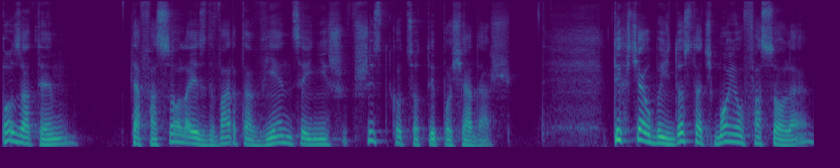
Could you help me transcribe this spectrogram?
Poza tym, ta fasola jest warta więcej niż wszystko, co ty posiadasz. Ty chciałbyś dostać moją fasolę,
